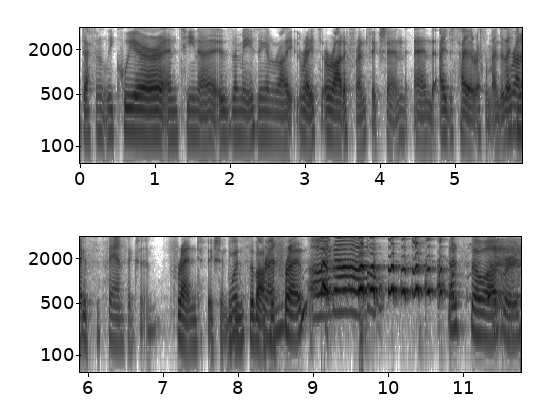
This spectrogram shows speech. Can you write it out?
definitely queer, and Tina is amazing and write, writes erotic friend fiction, and I just highly recommend it. I Erotic think it's fan fiction. friend fiction because What's it's about friend? her friends. Oh no! That's so awkward.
